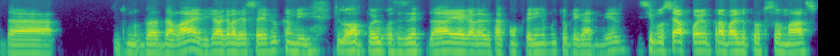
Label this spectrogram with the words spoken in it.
da, da, da, live. Já agradeço aí, viu, Camille, pelo apoio que você sempre dá e a galera que está conferindo. Muito obrigado mesmo. E se você apoia o trabalho do professor Márcio,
